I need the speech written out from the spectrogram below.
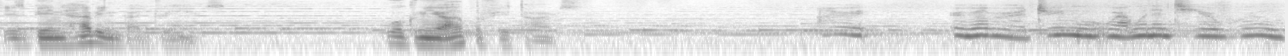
She's been having bad dreams. Woke me up a few times. I re- remember a dream where I went into your room.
